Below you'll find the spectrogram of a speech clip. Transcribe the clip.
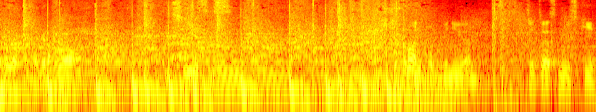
Zagrałem. Jesus. Jeszcze broń podmieniłem? Czy to jest mój skin?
